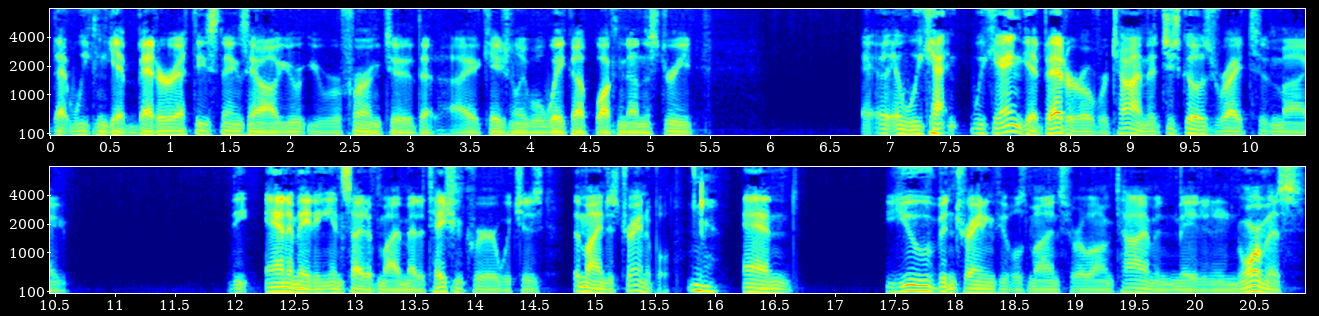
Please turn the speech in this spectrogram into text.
that we can get better at these things. You know, you're, you're referring to that I occasionally will wake up walking down the street, and we can we can get better over time. It just goes right to my the animating insight of my meditation career, which is the mind is trainable, Yeah. and you've been training people's minds for a long time and made an enormous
